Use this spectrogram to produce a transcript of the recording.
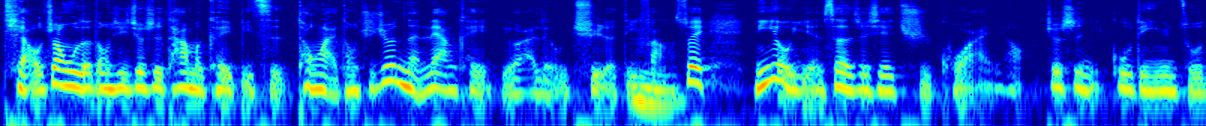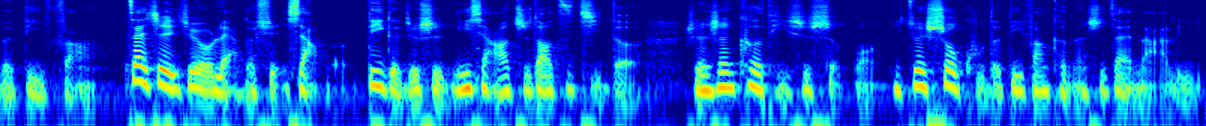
条状物的东西就是他们可以彼此通来通去，就是能量可以流来流去的地方。嗯、所以你有颜色的这些区块，哈，就是你固定运作的地方。在这里就有两个选项了。第一个就是你想要知道自己的人生课题是什么，你最受苦的地方可能是在哪里？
